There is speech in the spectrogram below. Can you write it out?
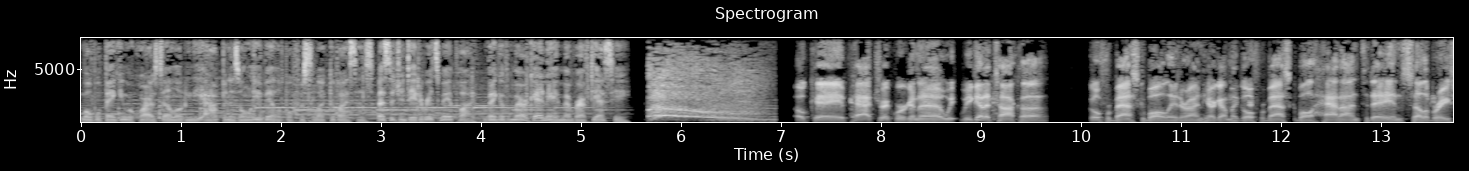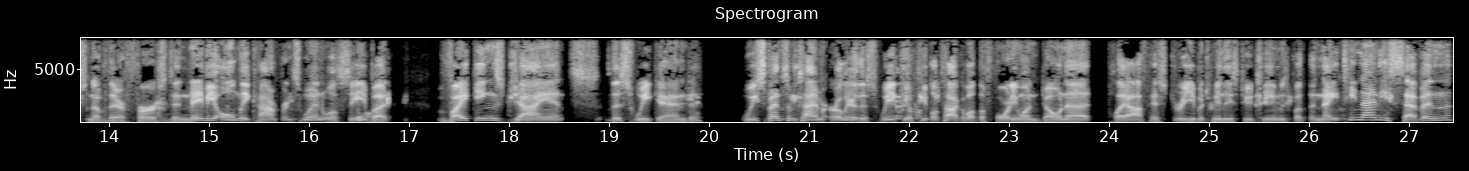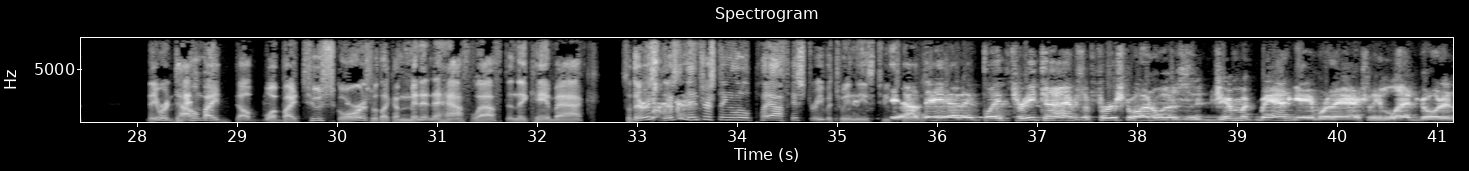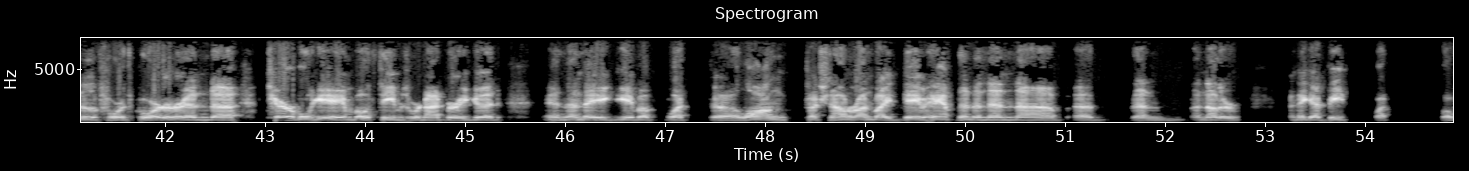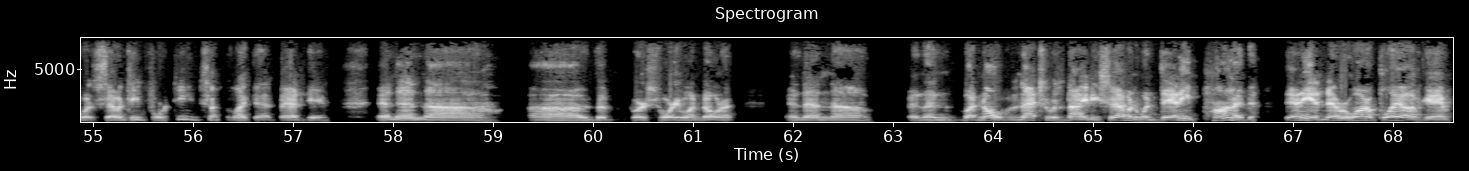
Mobile banking requires downloading the app and is only available for select devices. Message and data rates may apply. Bank of America and a member FDIC. Okay, Patrick, we're gonna we, we got to talk uh, go for basketball later on here. I got my go for basketball hat on today in celebration of their first and maybe only conference win. We'll see, but Vikings Giants this weekend. We spent some time earlier this week. You know, people talk about the 41 donut playoff history between these two teams, but the 1997 they were down by double, what by two scores with like a minute and a half left, and they came back. So there's there's an interesting little playoff history between these two. Yeah, teams. they uh, they played three times. The first one was the Jim McMahon game where they actually led going into the fourth quarter, and uh, terrible game. Both teams were not very good, and then they gave up what a uh, long touchdown run by Dave Hampton, and then uh, uh, then another, and they got beat. What what was 17-14, something like that. Bad game, and then uh, uh, the of course forty one donut and then uh, and then but no, next was '97 when Denny punted. Denny had never won a playoff game,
